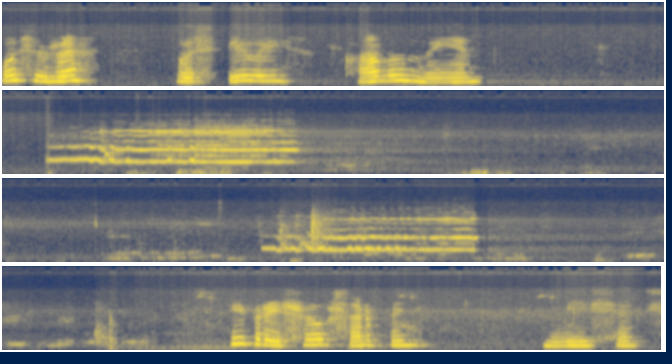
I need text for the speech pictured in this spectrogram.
Ось уже поспіли кавуни. І прийшов серпень місяць.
